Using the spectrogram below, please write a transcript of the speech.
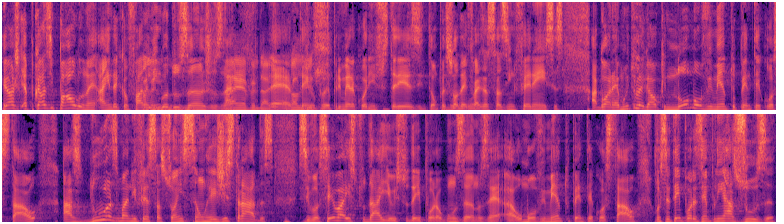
Eu acho que é por causa de Paulo, né? Ainda que eu fale língua língua dos anjos, né? Ah, é verdade, É, causa tem disso. 1 Coríntios 13. Então o pessoal daí faz essas inferências. Agora, é muito legal que no movimento pentecostal, as duas manifestações são registradas. Se você vai estudar, e eu estudei por alguns anos, né, o movimento pentecostal, você tem, por exemplo, em Azusa.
